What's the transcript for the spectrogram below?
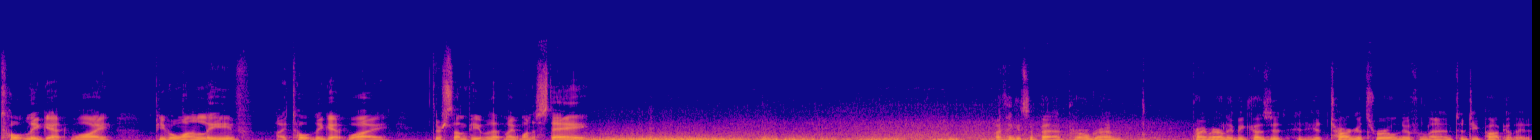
totally get why people want to leave. I totally get why there's some people that might want to stay. I think it's a bad program primarily because it, it, it, targets rural Newfoundland to depopulate it.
